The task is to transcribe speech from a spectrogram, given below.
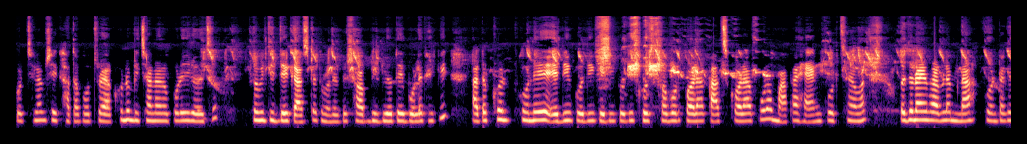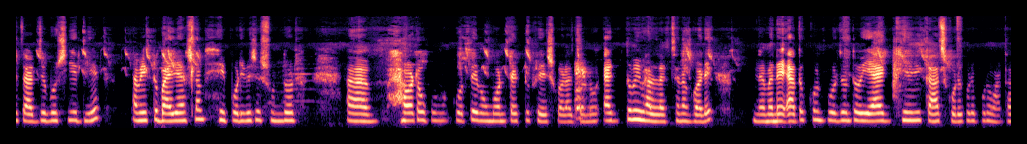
করছিলাম, সেই খাতাপত্র এখনও বিছানার ওপরেই রয়েছে। সমিতিদের কাজটা তোমাদেরকে সব ভিডিওতেই বলে থাকি, এতক্ষণ ফোনে এদিক ওদিক এদিক ওদিক খোঁজ খবর করা, কাজ করা, পুরো মাথা হ্যাং করছে আমার। ওই জন্য আমি ভাবলাম না ফোনটাকে চার্জে বসিয়ে দিয়ে আমি একটু বাইরে আসলাম এই পরিবেশের সুন্দর হাওয়াটা উপভোগ করতে এবং মনটা একটু ফ্রেশ করার জন্য। একদমই ভালো লাগছে না ঘরে। মানে এতক্ষণ পর্যন্ত ওই একঘেয়েমি কাজ করে করে পুরো মাথা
